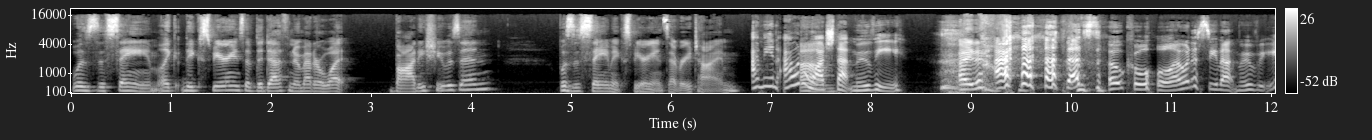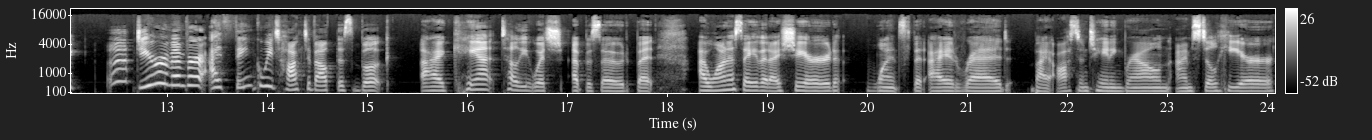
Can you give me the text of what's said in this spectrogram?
was the same. Like the experience of the death, no matter what body she was in, was the same experience every time. I mean, I want to Um, watch that movie. I know. That's so cool. I want to see that movie. Do you remember? I think we talked about this book. I can't tell you which episode, but I want to say that I shared once that I had read by Austin Channing Brown, I'm Still Here,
